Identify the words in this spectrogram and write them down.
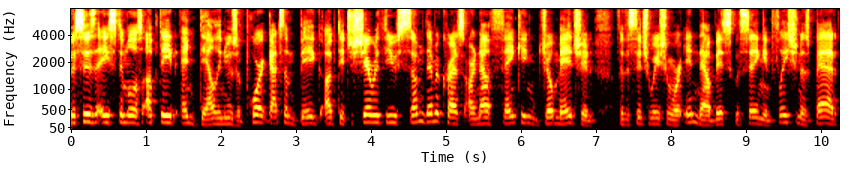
This is a stimulus update and daily news report. Got some big update to share with you. Some Democrats are now thanking Joe Manchin for the situation we're in now, basically saying inflation is bad,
